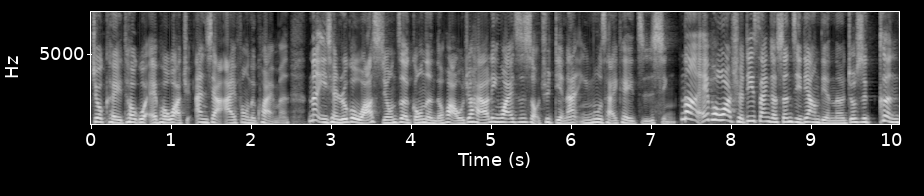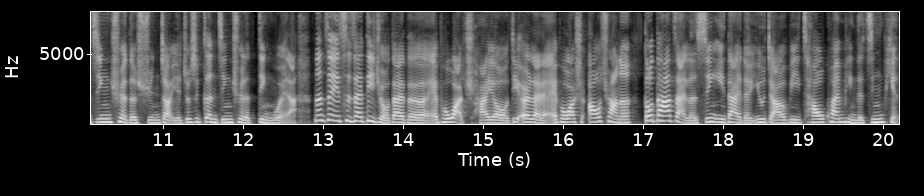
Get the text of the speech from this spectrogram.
就可以透过 Apple Watch 按下 iPhone 的快门。那以前如果我要使用这个功能的话，我就还要另外一只手去点按荧幕才可以执行。那 Apple Watch 的第三个升级亮点呢，就是更精确的寻找，也就是更精确的定位啦。那这一次在第九代的 Apple Watch 还有第二代的 Apple Watch Ultra 呢，都搭载了新一代的 UWB 超宽屏的晶片，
